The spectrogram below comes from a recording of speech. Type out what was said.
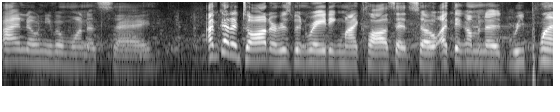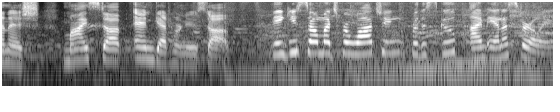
I don't even want to say. I've got a daughter who's been raiding my closet, so I think I'm going to replenish my stuff and get her new stuff. Thank you so much for watching. For The Scoop, I'm Anna Sterling.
